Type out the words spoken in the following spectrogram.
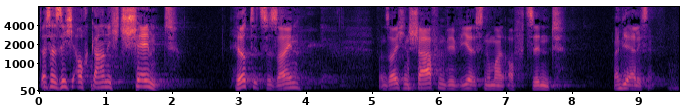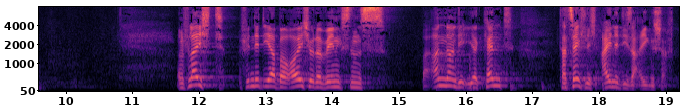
dass er sich auch gar nicht schämt, Hirte zu sein von solchen Schafen, wie wir es nun mal oft sind, wenn wir ehrlich sind. Und vielleicht findet ihr bei euch oder wenigstens bei anderen, die ihr kennt, tatsächlich eine dieser Eigenschaften.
